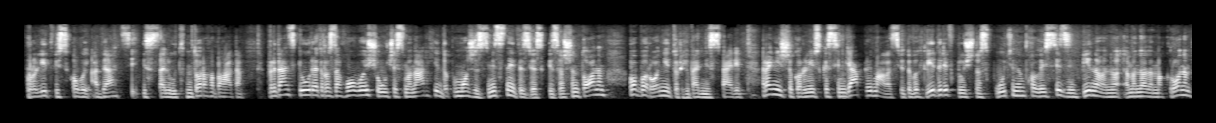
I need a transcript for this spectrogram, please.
проліт військової авіації і салют. Дорого багато. Британський уряд розраховує, що участь монархії допоможе зміцнити зв'язки з Вашингтоном в оборонній торгівельній сфері. Раніше королівська сім'я приймала світових лідерів, включно з Путіним, коли Сі Цзіньпіном, Еммануелем Макроном,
